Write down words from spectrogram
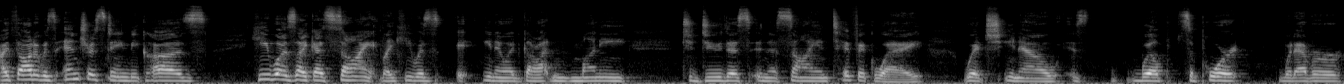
I thought it was interesting because he was like a science like he was you know had gotten money to do this in a scientific way which you know is will support whatever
